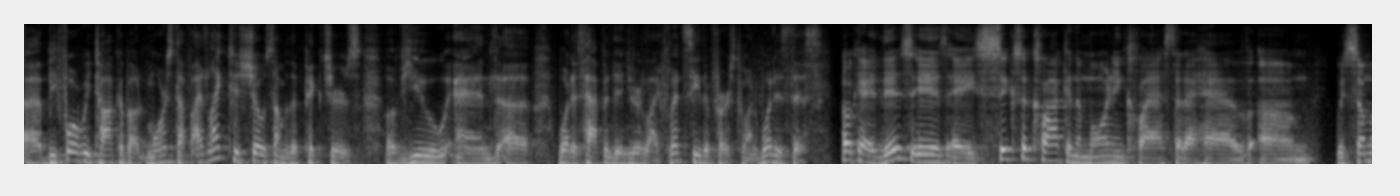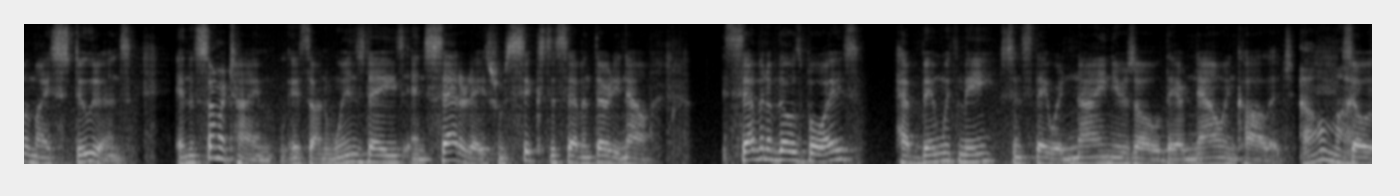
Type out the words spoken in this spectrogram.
Uh, before we talk about more stuff, I'd like to show some of the pictures of you and uh, what has happened in your life. Let's see the first one. What is this? Okay, this is a six o'clock in the morning class that I have um, with some of my students. In the summertime, it's on Wednesdays and Saturdays from six to seven thirty. Now, seven of those boys have been with me since they were nine years old. They are now in college. Oh my So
